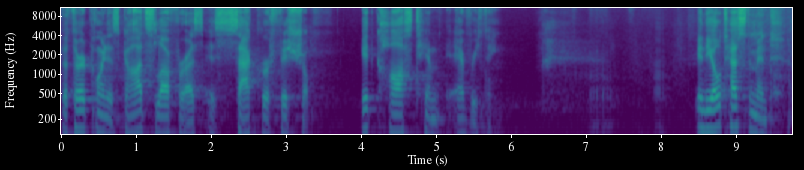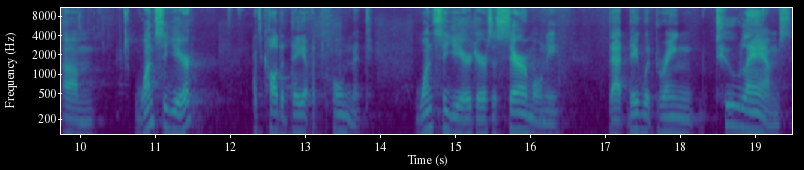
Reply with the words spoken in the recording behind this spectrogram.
The third point is God's love for us is sacrificial. It cost him everything. In the Old Testament, um, once a year, it's called a Day of Atonement. Once a year, there's a ceremony that they would bring two lambs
